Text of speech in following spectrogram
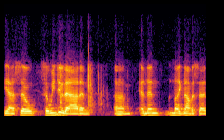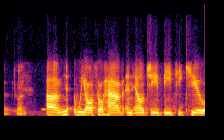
yeah, so so we do that, and um, and then like Navah said, go ahead. Um, we also have an LGBTQIA.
